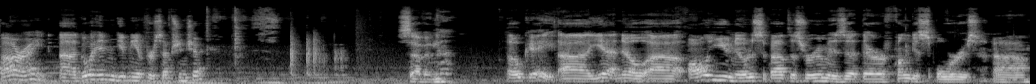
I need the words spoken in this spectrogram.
All right. Uh, go ahead and give me a perception check. Seven. Okay. Uh, yeah. No. Uh, all you notice about this room is that there are fungus spores uh,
